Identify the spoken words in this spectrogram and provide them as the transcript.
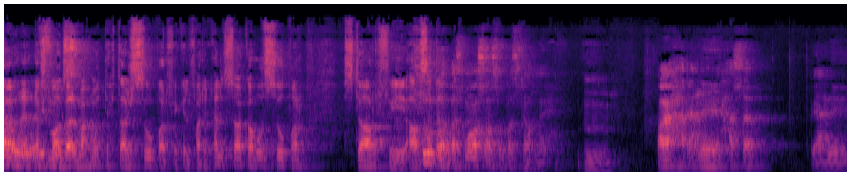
يتعادل نفس ما. قال محمود تحتاج سوبر في كل فريق؟ هل ساكا هو السوبر ستار في سوبر ارسنال؟ بس ما وصل سوبر ستار للحين هاي ح- يعني حسب يعني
